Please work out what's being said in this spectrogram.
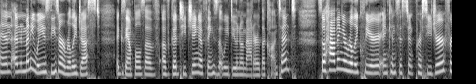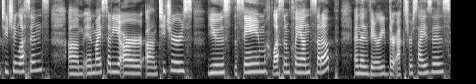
And, and, in many ways, these are really just examples of, of good teaching, of things that we do no matter the content. So, having a really clear and consistent procedure for teaching lessons. Um, in my study, our um, teachers used the same lesson plan setup and then varied their exercises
